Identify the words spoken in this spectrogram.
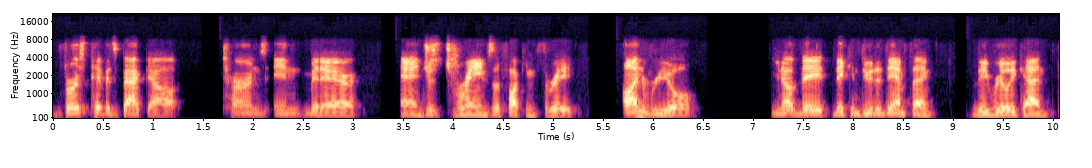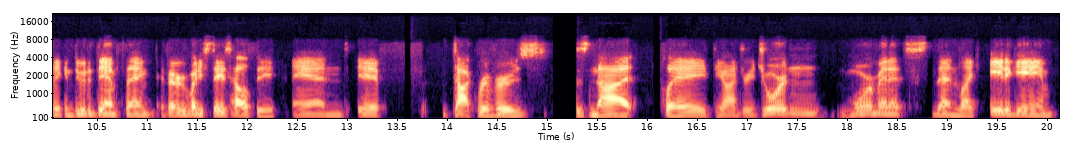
Verse pivots back out, turns in midair, and just drains the fucking three. Unreal. You know, they they can do the damn thing. They really can. They can do the damn thing if everybody stays healthy and if Doc Rivers does not play DeAndre Jordan more minutes than like eight a game.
